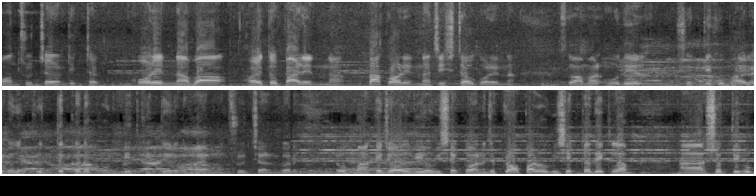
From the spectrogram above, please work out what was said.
মন্ত্র উচ্চারণ ঠিকঠাক করেন না বা হয়তো পারেন না বা করেন না, চেষ্টাও করেন না। তো আমার ওদের সত্যি খুব ভালো লাগে। ওদের প্রত্যেকটা পণ্ডিত কিন্তু এরকমভাবে মন্ত্র উচ্চারণ করে এবং মাকে জল দিয়ে অভিষেক করানো, যে প্রপার অভিষেকটা দেখলাম সত্যি খুব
